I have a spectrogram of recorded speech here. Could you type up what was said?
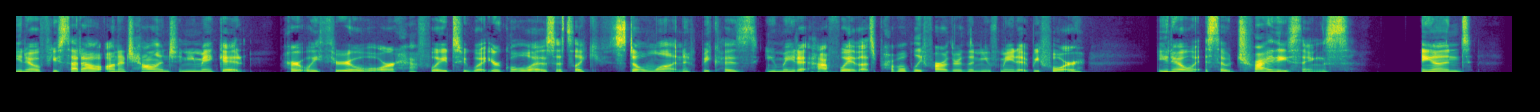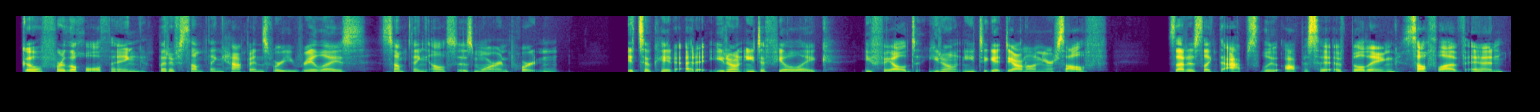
You know, if you set out on a challenge and you make it partway through or halfway to what your goal was, it's like you still won because you made it halfway. That's probably farther than you've made it before. You know, so try these things and go for the whole thing. But if something happens where you realize something else is more important, it's okay to edit. You don't need to feel like you failed. You don't need to get down on yourself. that is like the absolute opposite of building self love and,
